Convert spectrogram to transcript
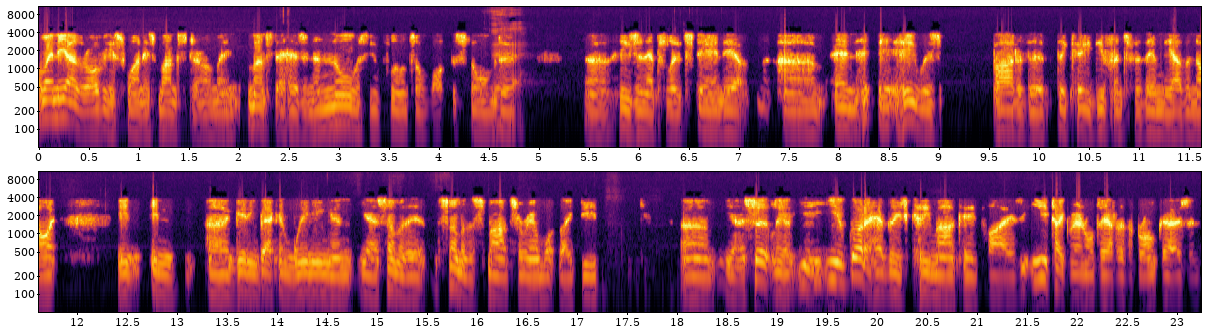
I mean, the other obvious one is Munster. I mean, Munster has an enormous influence on what the Storm do. Uh, he's an absolute standout, um, and he, he was part of the, the key difference for them the other night in in uh, getting back and winning, and you know some of the some of the smarts around what they did. Um, you know, certainly you, you've got to have these key marquee players. You take Reynolds out of the Broncos, and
